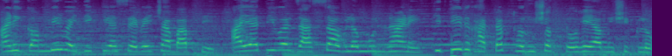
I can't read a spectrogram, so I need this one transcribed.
आणि गंभीर वैद्यकीय सेवेच्या बाबतीत आयातीवर जास्त अवलंबून राहणे किती घातक ठरू शकतो हे आम्ही शिकलो.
